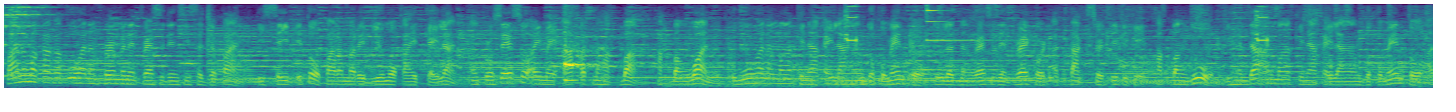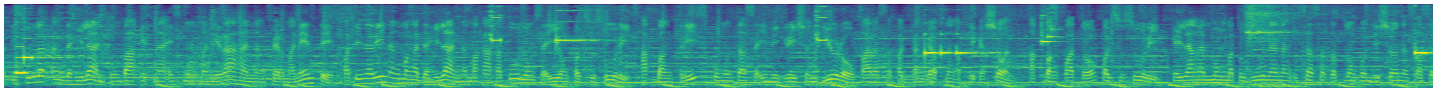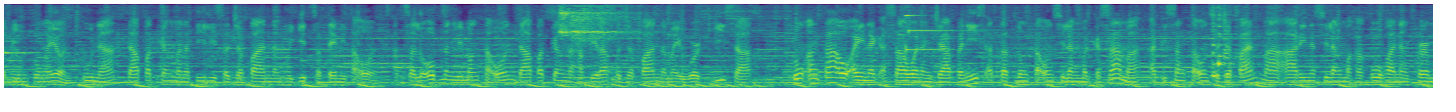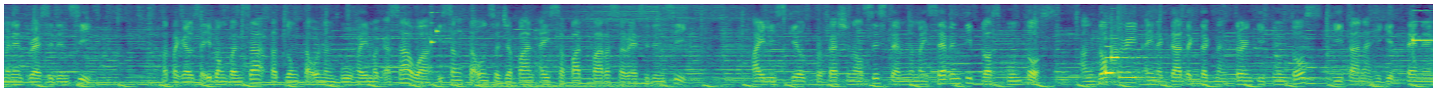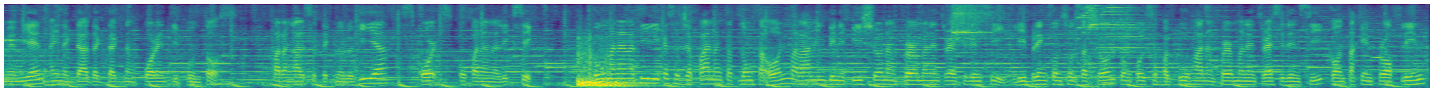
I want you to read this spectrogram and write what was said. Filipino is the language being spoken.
Paano makakakuha ng permanent residency sa Japan? I-save ito para ma-review mo kahit kailan. Ang proseso ay may apat na hakbang. Hakbang 1, kumuha ng mga kinakailangang dokumento tulad ng resident record at tax certificate. Hakbang 2, ihanda ang mga kinakailangang dokumento at isulat ang dahilan kung bakit nais mong manirahan ng permanente, pati na rin ang mga dahilan na makakatulong sa iyong pagsusuri. Hakbang 3, pumunta sa Immigration Bureau para sa pagtanggap ng aplikasyon. Hakbang 4, pagsusuri. Kailangan mong matugunan ng isa sa tatlong kondisyon na sasabihin ko ngayon. Una, dapat kang manatili sa Japan ng higit sa 10 taon. At sa loob ng limang taon, dapat kang nakatira sa Japan na may work visa. Kung ang tao ay nag-asawa ng Japanese at tatlong taon silang magkasama at isang taon sa Japan, maaari na silang makakuha ng permanent residency. Matagal sa ibang bansa, tatlong taon ng buhay mag-asawa, isang taon sa Japan ay sapat para sa residency. Highly skilled professional system na may 70 plus puntos. Ang doctorate ay nagdadagdag ng 30 puntos, kita na higit 10 mm yen ay nagdadagdag ng 40 puntos. Parangal sa teknolohiya, sports o pananaliksik. Kung mananatili ka sa Japan ng tatlong taon, maraming benepisyo ng permanent residency. Libreng konsultasyon tungkol sa pagkuha ng permanent residency, kontakin Prof. Lin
